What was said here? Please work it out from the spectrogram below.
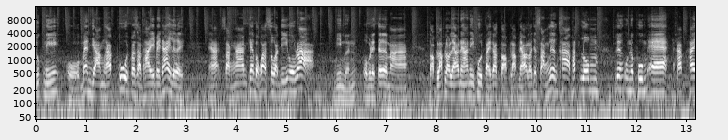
ยุคนี้โอ้แม่นยำครับ พูดภาษาไทยไปได้เลย นะฮะสั่งงานแค่บอกว่าสวัสดีโอรามีเหมือนโอเปอเรเตอร์มาตอบรับเราแล้วนะฮะนี่พูดไปก็ตอบรับแล้ว เราจะสั่งเรื่องค่าพัดลม เรื่องอุณหภูมิแอร์นะครับให้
